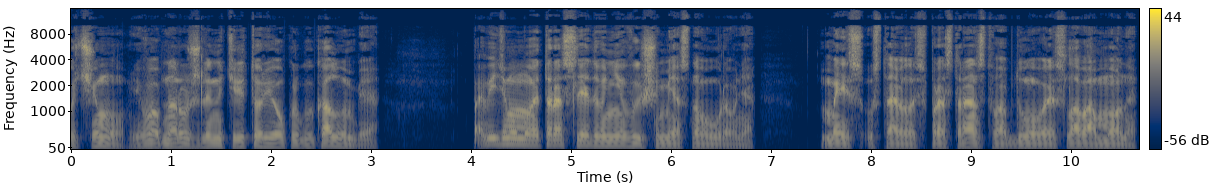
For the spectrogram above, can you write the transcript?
Почему? Его обнаружили на территории округа Колумбия. По-видимому, это расследование выше местного уровня. Мейс уставилась в пространство, обдумывая слова Моны,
